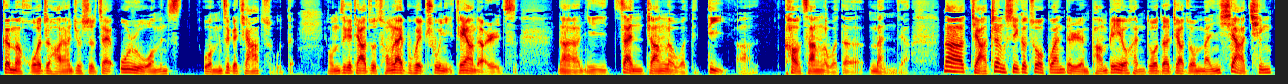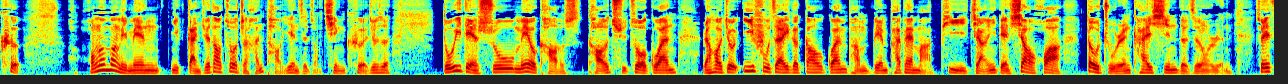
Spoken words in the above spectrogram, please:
根本活着好像就是在侮辱我们我们这个家族的，我们这个家族从来不会出你这样的儿子。那你占脏了我的地啊，靠脏了我的门，这样。那贾政是一个做官的人，旁边有很多的叫做门下清客。《红楼梦》里面，你感觉到作者很讨厌这种清客，就是。读一点书，没有考考取做官，然后就依附在一个高官旁边拍拍马屁，讲一点笑话逗主人开心的这种人，所以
